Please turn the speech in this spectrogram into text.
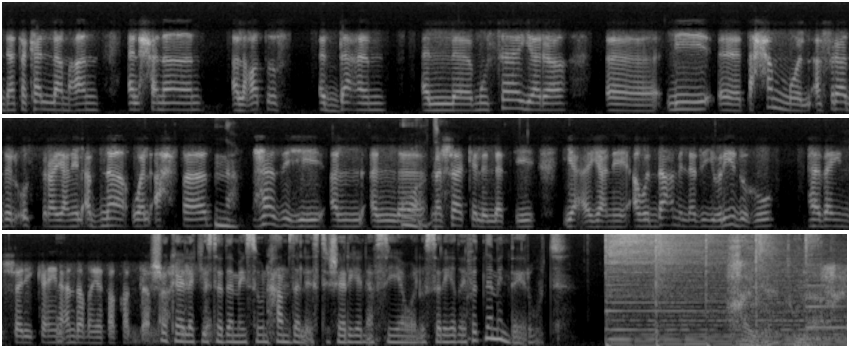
نتكلم عن الحنان العطف الدعم المسايرة آه لتحمل أفراد الأسرة يعني الأبناء والأحفاد. نعم. هذه المشاكل التي يعني أو الدعم الذي يريده هذين الشريكين عندما يتقدم. شكرا لك أستاذة ميسون. حمزة الاستشارية النفسية والأسرية ضيفتنا من بيروت. حياتنا.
